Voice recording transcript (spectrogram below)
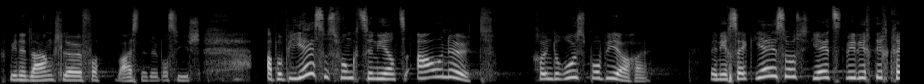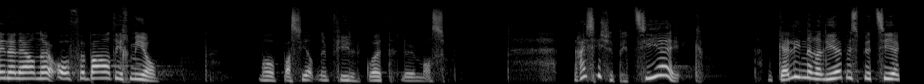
Ich bin ein Langschläfer. Weiß nicht, ob es ist. Aber bei Jesus funktioniert es auch nicht. Könnt ihr ausprobieren. Wenn ich sage, Jesus, jetzt will ich dich kennenlernen, offenbar dich mir. Mal passiert nicht viel. Gut, lassen wir es. Nein, es ist eine Beziehung. Und gell, in einer Liebesbeziehung,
